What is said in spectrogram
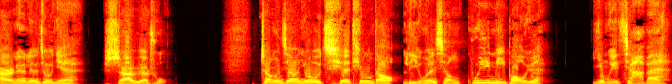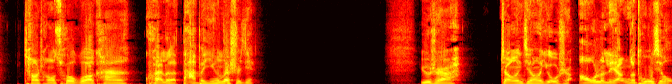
二零零九年十二月初，张江又窃听到李文向闺蜜抱怨因为加班，常常错过看《快乐大本营》的时间。于是张江又是熬了两个通宵，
